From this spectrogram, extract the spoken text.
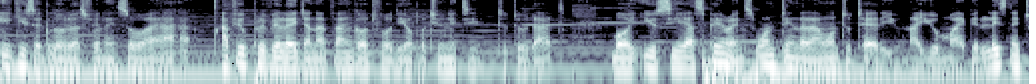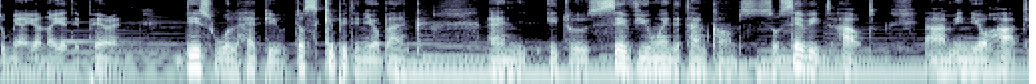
it gives a glorious feeling so i i, I feel privileged and i thank god for the opportunity to do that but you see, as parents, one thing that I want to tell you now, you might be listening to me and you're not yet a parent. This will help you. Just keep it in your bank and it will save you when the time comes. So save it out um, in your heart.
